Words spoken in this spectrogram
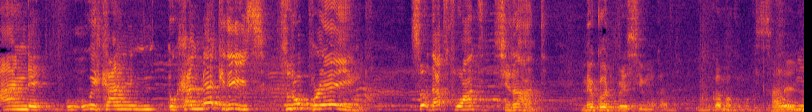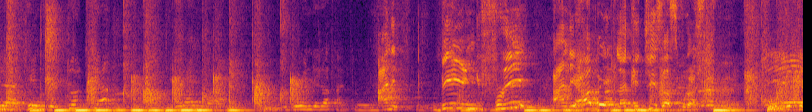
And we can we can make this through praying. So that's what she learned. May God bless you, Mukama. Mukama kumukisa. owulira ate ng'ototya era nga ogondera katonda And being free and happy like Jesus Christ. Look it up. Yeah.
